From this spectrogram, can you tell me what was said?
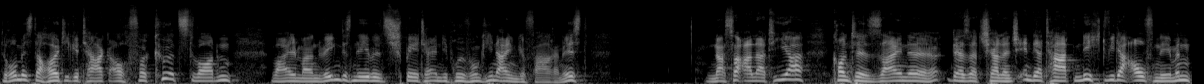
Darum ist der heutige Tag auch verkürzt worden, weil man wegen des Nebels später in die Prüfung hineingefahren ist. Nasser Al-Attiyah konnte seine Desert Challenge in der Tat nicht wieder aufnehmen.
